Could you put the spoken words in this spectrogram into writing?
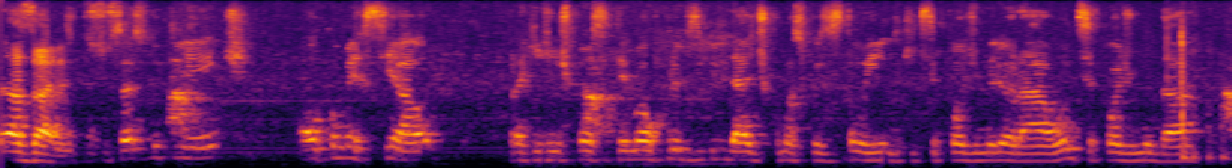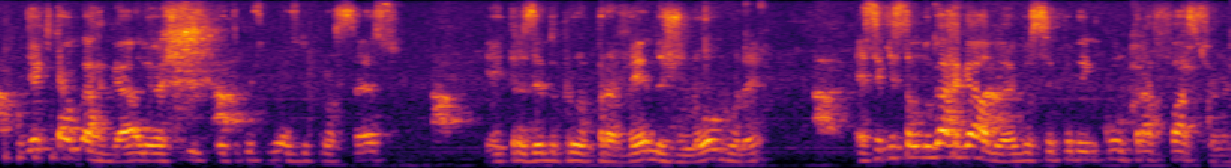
as áreas, do sucesso do cliente ao comercial, para que a gente possa ter maior previsibilidade de como as coisas estão indo, o que, que você pode melhorar, onde você pode mudar, onde é que está o gargalo. Eu acho que eu tenho do processo, e aí trazendo para vendas de novo, né? Essa questão do gargalo, é você poder encontrar fácil, né?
